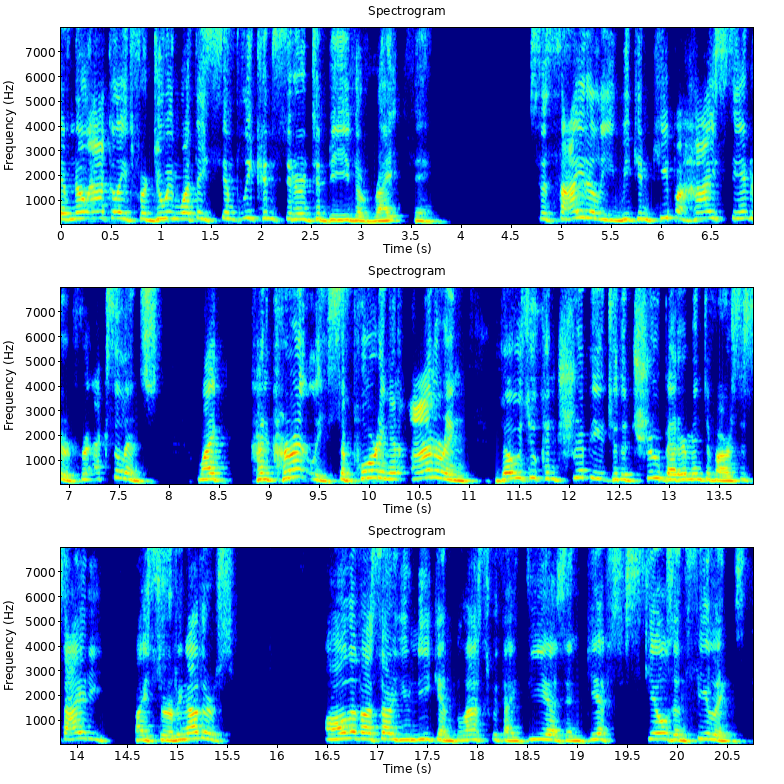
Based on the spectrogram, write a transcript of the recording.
have no accolades for doing what they simply considered to be the right thing. Societally, we can keep a high standard for excellence, like concurrently supporting and honoring those who contribute to the true betterment of our society by serving others. All of us are unique and blessed with ideas and gifts, skills and feelings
